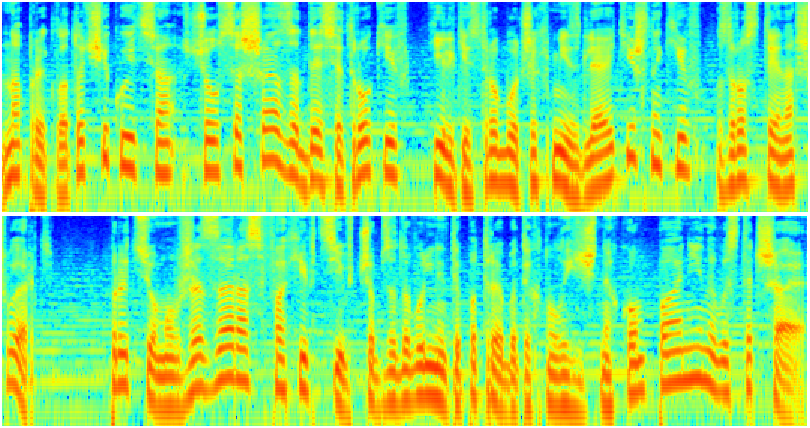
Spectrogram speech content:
Наприклад, очікується, що у США за 10 років кількість робочих місць для айтішників зросте на чверть. При цьому вже зараз фахівців, щоб задовольнити потреби технологічних компаній, не вистачає.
